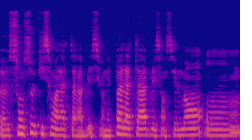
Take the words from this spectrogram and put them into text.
euh, sont ceux qui sont à la table. Et si on n'est pas à la table, essentiellement, on,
